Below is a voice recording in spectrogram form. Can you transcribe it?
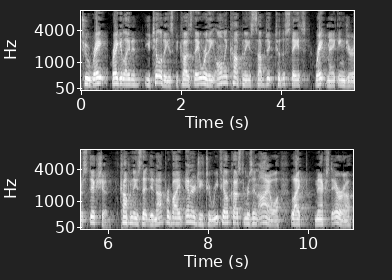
to rate regulated utilities because they were the only companies subject to the state's rate making jurisdiction. Companies that did not provide energy to retail customers in Iowa, like NextEra,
